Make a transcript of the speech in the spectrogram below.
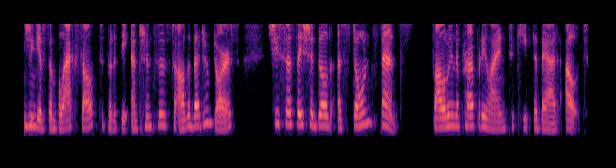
She Mhm. gives them black salt to put at the entrances to all the bedroom doors. She says they should build a stone fence following the property line to keep the bad out.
